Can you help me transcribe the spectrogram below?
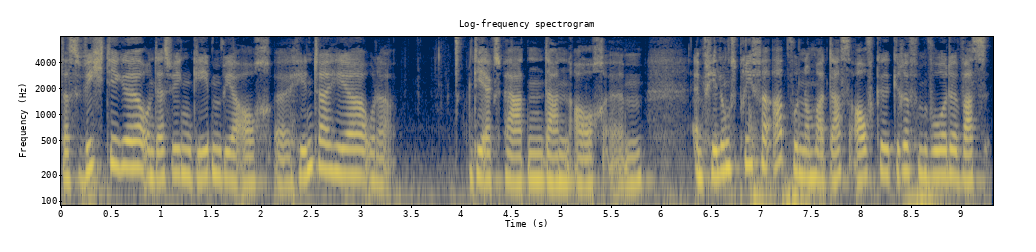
das Wichtige und deswegen geben wir auch äh, hinterher oder die Experten dann auch ähm, Empfehlungsbriefe ab, wo nochmal das aufgegriffen wurde, was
